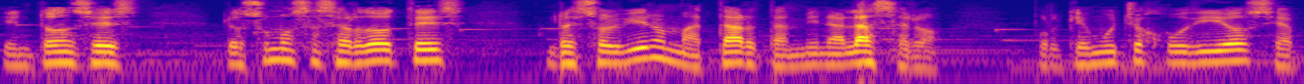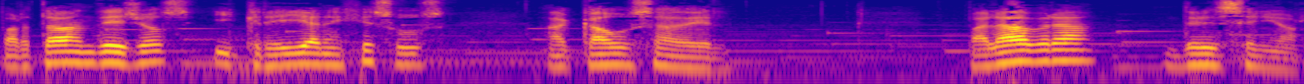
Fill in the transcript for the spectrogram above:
Entonces los sumos sacerdotes resolvieron matar también a Lázaro, porque muchos judíos se apartaban de ellos y creían en Jesús a causa de él. Palabra del Señor.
